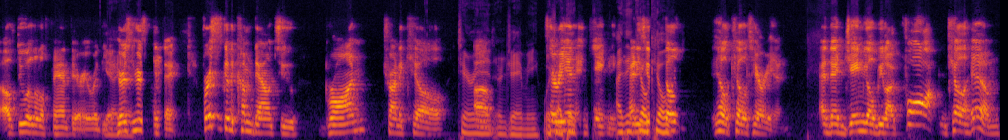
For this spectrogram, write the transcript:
I'll do a little fan theory with you. Yeah, here's yeah. here's the thing. First, it's going to come down to Bronn trying to kill Tyrion Um, and Jaime. Tyrion think- and Jaime. I think and he'll he's kill- kill. He'll kill Tyrion, and then Jaime will be like "fuck" and kill him,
